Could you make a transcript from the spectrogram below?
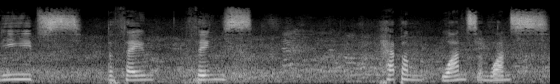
needs, the same things happen once and once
